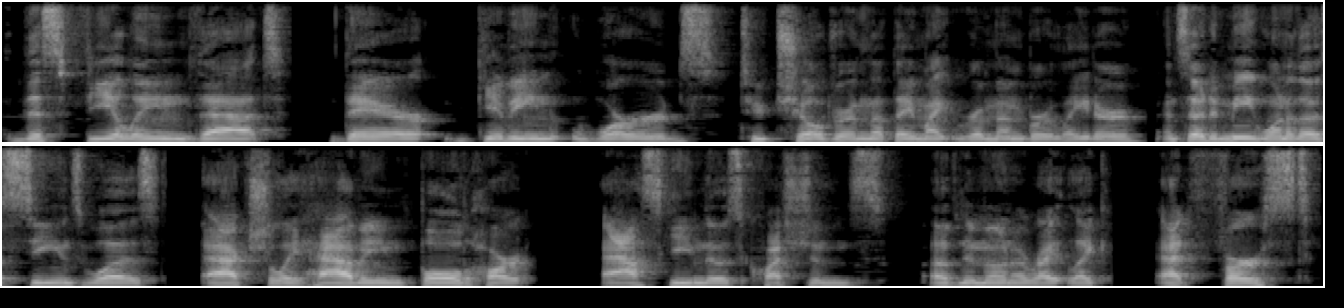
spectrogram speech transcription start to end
this feeling that they're giving words to children that they might remember later. And so to me, one of those scenes was actually having Boldheart asking those questions of Nimona, right? Like at first,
